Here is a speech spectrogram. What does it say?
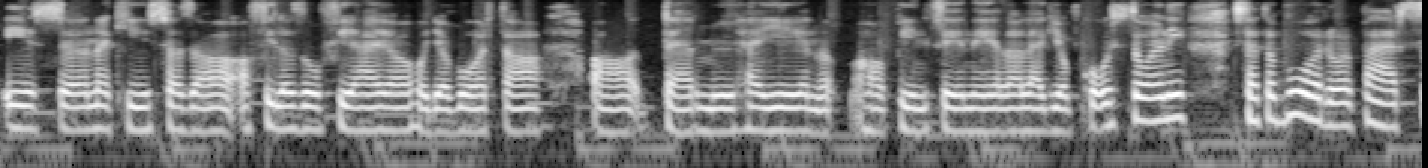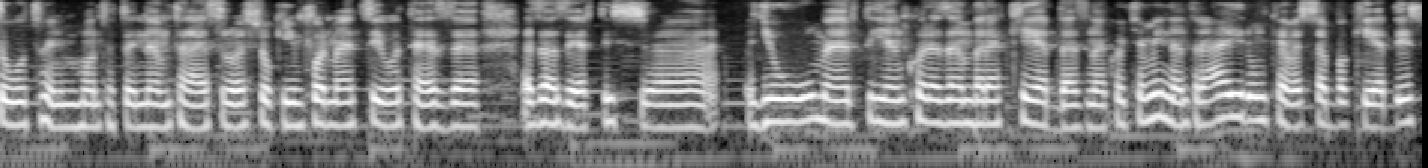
és neki is az a, a filozófiája, hogy a bort a, a termőhelyén, a pincénél a legjobb kóstolni. És hát a borról pár szót, hogy mondhatod, hogy nem találsz róla sok információt, ez, ez azért is jó, mert ilyenkor az emberek kérdeznek, hogyha mindent ráírunk, kevesebb a kérdés,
